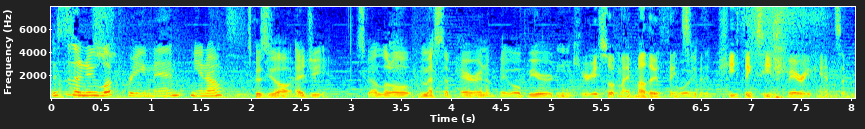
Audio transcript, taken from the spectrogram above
this is a new look for you, man. You know? It's because he's all edgy. He's got a little messed up hair and a big old beard. And Curious what my mother thinks Boy. of it. She thinks he's very handsome.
